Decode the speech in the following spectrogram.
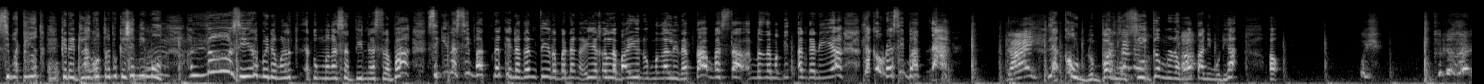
Si Batiyot, kinaglagot na ba siya ni mo? Hala, sira ba na malat atong mga sardinas na ba? Sige na, si Bat na kinaganti na ba nang iyak ang labayon og mga linata? Basta, basta makita ka niya. Lakaw na si Bat na! Dahi. Lakaw na ba mo? Sigam na ng mata ni mo diha. Oh, Uy, kanahan.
